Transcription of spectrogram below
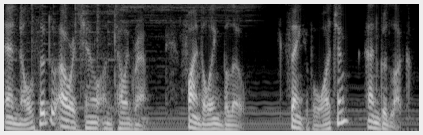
and also to our channel on Telegram. Find the link below. Thank you for watching and good luck!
